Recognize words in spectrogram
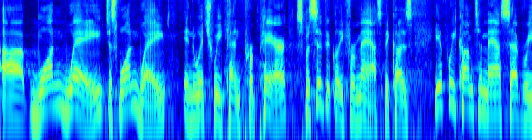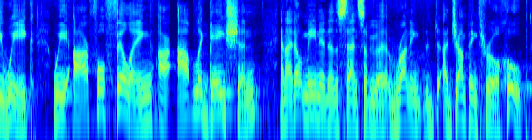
Uh, one way, just one way, in which we can prepare specifically for Mass, because if we come to Mass every week, we are fulfilling our obligation. And I don't mean it in the sense of uh, running, uh, jumping through a hoop,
